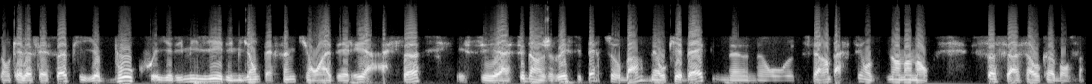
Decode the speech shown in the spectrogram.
Donc elle a fait ça, puis il y a beaucoup, il y a des milliers et des millions de personnes qui ont adhéré à, ça, et c'est assez dangereux, c'est perturbant. Mais au Québec, nos, différents partis ont dit non, non, non, ça, ça n'a aucun bon sens.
